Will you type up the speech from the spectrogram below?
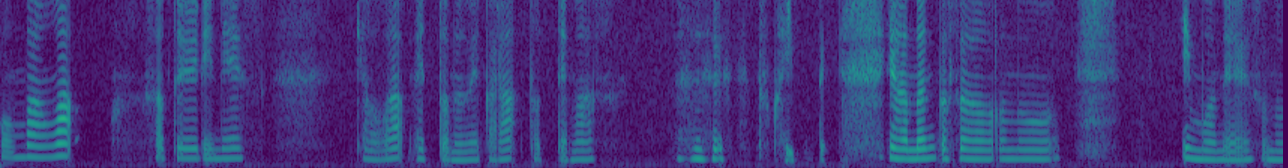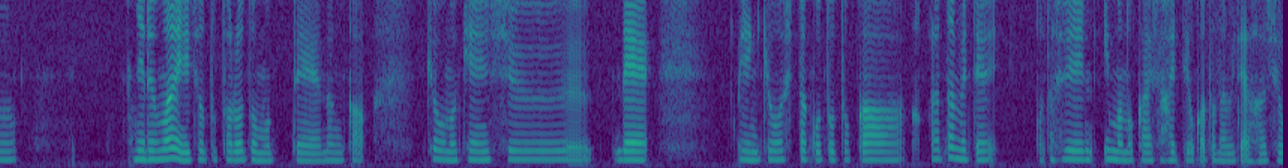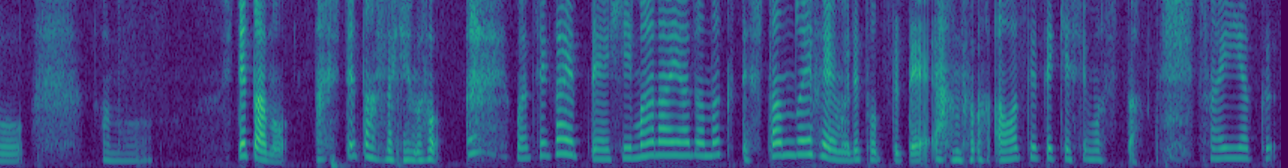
こんばんは、里ゆりです。今日はベッドの上から撮ってます。とか言って。いや、なんかさ、あの、今ね、その、寝る前にちょっと撮ろうと思って、なんか、今日の研修で勉強したこととか、改めて私、今の会社入ってよかったなみたいな話を、あの、してたの。してたんだけど、間違えてヒマラヤじゃなくてスタンド FM で撮ってて、あの、慌てて消しました。最悪。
